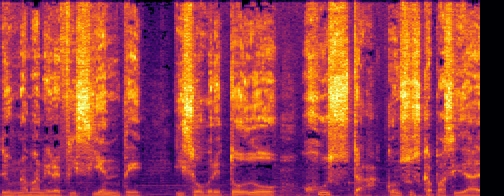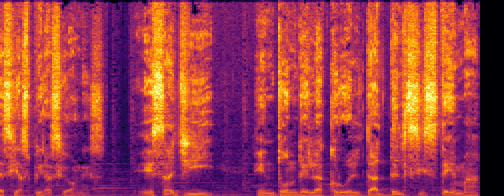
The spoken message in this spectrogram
de una manera eficiente y sobre todo justa con sus capacidades y aspiraciones. Es allí en donde la crueldad del sistema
